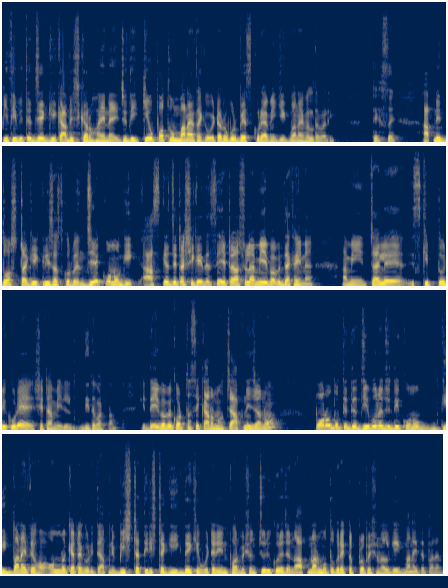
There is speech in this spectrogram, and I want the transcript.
পৃথিবীতে যে গিগ আবিষ্কার হয় নাই যদি কেউ প্রথম বানায় থাকে ওইটার উপর বেস করে আমি গিগ বানায় ফেলতে পারি। ঠিক আছে? আপনি দশটা গিক রিসার্চ করবেন, যে কোনো গিক আজকে যেটা শিখাইতেছি, এটা আসলে আমি এভাবে দেখাই না। আমি চাইলে স্কিপ তৈরি করে সেটা আমি দিতে পারতাম। কিন্তু এইভাবে করতেছি কারণ হচ্ছে আপনি যেন পরবর্তীতে জীবনে যদি কোনো গিগ বানাইতে হয়, অন্য ক্যাটাগরিতে আপনি বিশটা, তিরিশটা গিগ দেখে ওইটার ইনফরমেশন চুরি করে যেন আপনার মতো করে একটা প্রফেশনাল গিগ বানাইতে পারেন।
